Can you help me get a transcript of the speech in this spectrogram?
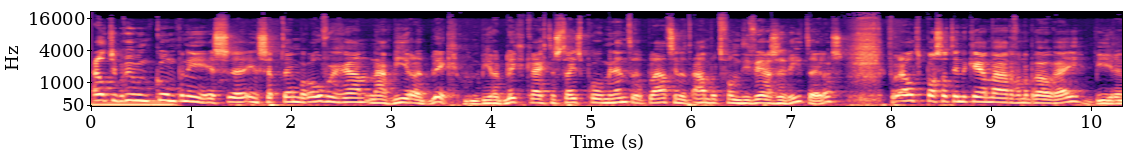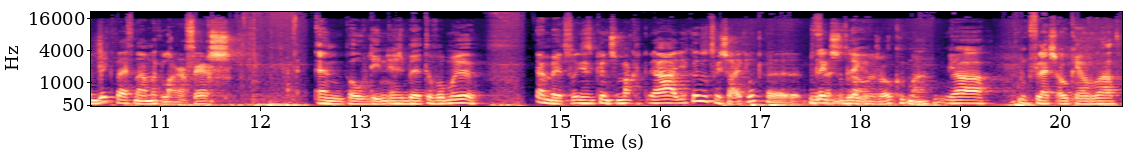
Eltje Brewing Company is eh, in september overgegaan naar bier uit blik. Bier uit blik krijgt een steeds prominentere plaats in het aanbod van diverse retailers. Voor Eltje past dat in de kernwaarden van de brouwerij. Bier in blik blijft namelijk langer vers. En bovendien is het beter voor het milieu. En beter, je kunt ze makkelijk, ja, je kunt het recyclen. Uh, Blik- blik. trouwens ook, maar, Ja, een fles ook inderdaad.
